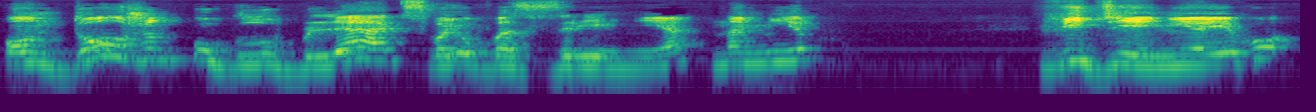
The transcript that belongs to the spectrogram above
он должен углублять свое воззрение на мир, видение его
